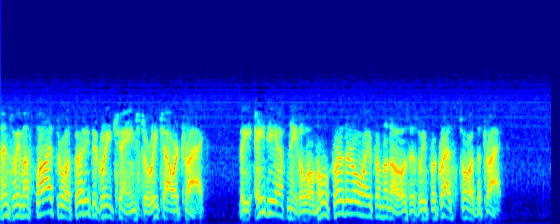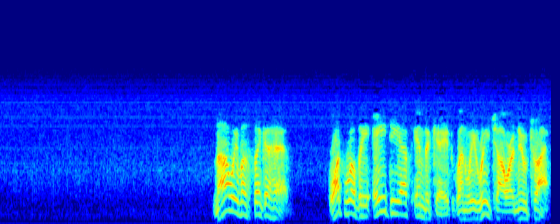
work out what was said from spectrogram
Since we must fly through a 30 degree change to reach our track, the ADF needle will move further away from the nose as we progress toward the track. Now we must think ahead. What will the ADF indicate when we reach our new track?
